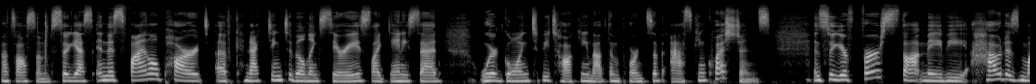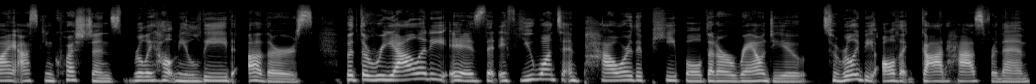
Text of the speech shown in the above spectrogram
That's awesome. So, yes, in this final part of Connecting to Building series, like Danny said, we're going to be talking about the importance of asking questions. And so, your first thought may be, how does my asking questions really help me lead others? But the reality is that if you want to empower the people that are around you to really be all that God has for them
